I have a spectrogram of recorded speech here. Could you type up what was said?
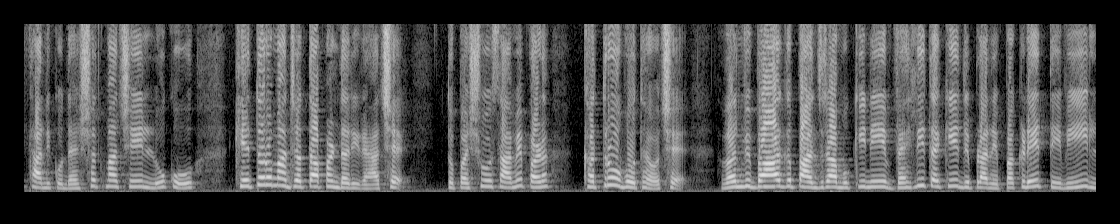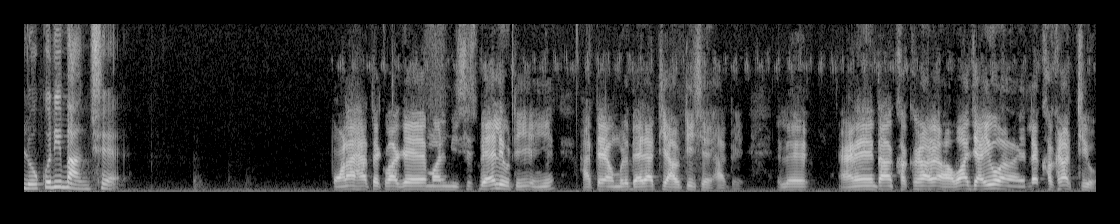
સ્થાનિકો દહેશતમાં છે, લોકો ખેતરોમાં જતા પણ ડરી રહ્યા છે. તો પશુઓ સામે પણ ખતરો ઊભો થયો છે. વન વિભાગ પાંજરા મૂકીને વહેલી તકે દીપડાને પકડે તેવી લોકોની માંગ છે. પોણા સાતેક વાગે મારી મિસિસ બેલી ઉઠી અહીંયા હાથે હમણાં બેલાથી આવતી છે, હાથે. એટલે એણે ત્યાં ખખડા, અવાજ આવ્યો એટલે ખખડાટ થયો.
